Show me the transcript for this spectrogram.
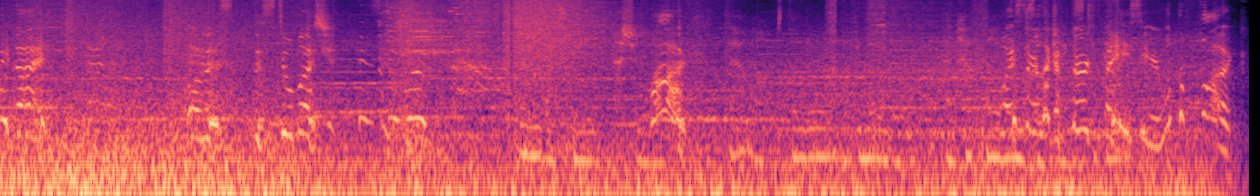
Knight died! Oh this this is too much! It's too much! Fuck! Thou art the Lord of Londor, and have Why is there like a third phase here? What the fuck?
